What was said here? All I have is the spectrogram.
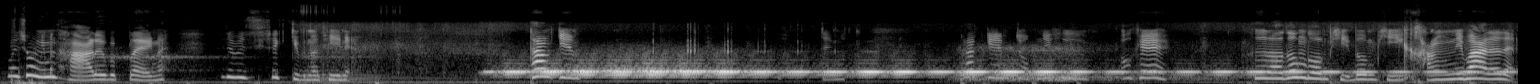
ทำไมช่วงนี้มันหาเร็วแปลกๆนะนี่จะไม่ใช่กี่นาทีเนี่ยถ้าเกมถ้าเกมจบนี่คือ โอเค คือเราต้องโดนผีโดนผีขังในบ้านแล้วแหละ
